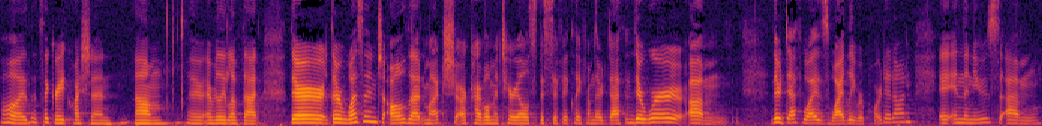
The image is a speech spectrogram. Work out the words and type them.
Oh, that's a great question. Um, I, I, really love that. There, there wasn't all that much archival material specifically from their death. There were, um, their death was widely reported on in, the news. Um,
